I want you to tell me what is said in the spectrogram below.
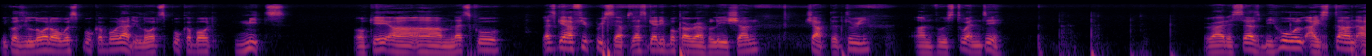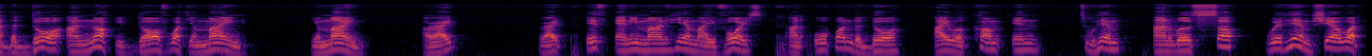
Because the Lord always spoke about that. The Lord spoke about meats. Okay, uh, um, let's go. Let's get a few precepts. Let's get the book of Revelation, chapter 3 and verse 20. Right, it says, Behold, I stand at the door and knock. The door of what? Your mind. Your mind. All right? Right? If any man hear my voice and open the door, I will come in to him and will sup with him. Share what?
